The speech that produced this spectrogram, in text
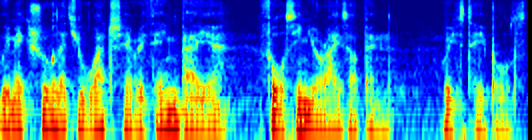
we make sure that you watch everything by uh, forcing your eyes open with staples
